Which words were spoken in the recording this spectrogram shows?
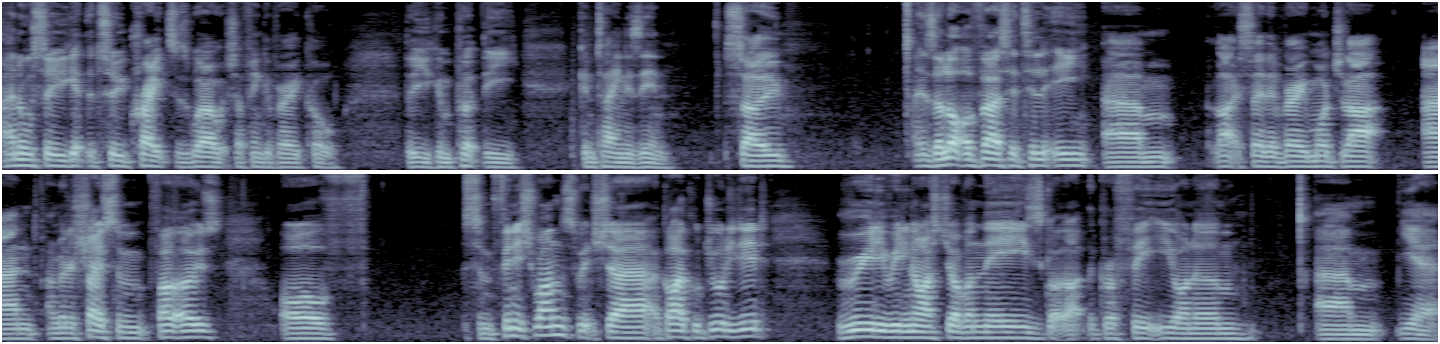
And also you get the two crates as well, which I think are very cool, that you can put the containers in. So there's a lot of versatility. Um, like I say, they're very modular. And I'm going to show some photos of some finished ones, which uh, a guy called Geordie did. Really, really nice job on these. Got like the graffiti on them. Um, yeah,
